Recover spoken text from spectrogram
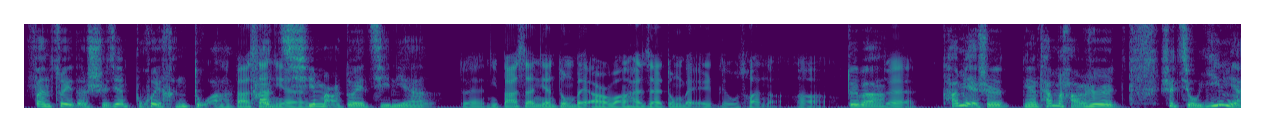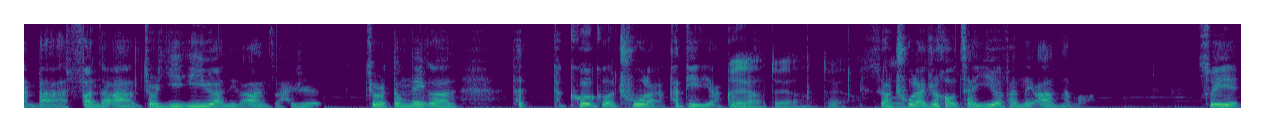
犯罪的时间不会很短。八三年，起码对几年。对你八三年东北二王还在东北流窜呢啊，对吧？对，他们也是，你看他们好像是是九一年吧犯的案，就是医医院那个案子，还是就是等那个。他哥哥出来，他弟弟啊，哥哥，对啊，对啊，对啊，要出来之后在一月份那案子嘛，所以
